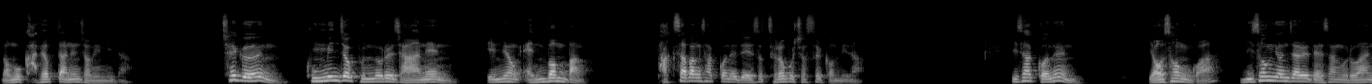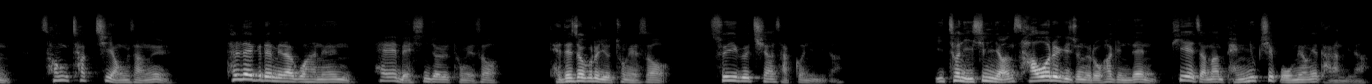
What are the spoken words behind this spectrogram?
너무 가볍다는 점입니다. 최근 국민적 분노를 자아낸 일명 N번방, 박사방 사건에 대해서 들어보셨을 겁니다. 이 사건은 여성과 미성년자를 대상으로 한 성착취 영상을 텔레그램이라고 하는 해외 메신저를 통해서 대대적으로 유통해서 수익을 취한 사건입니다. 2020년 4월을 기준으로 확인된 피해자만 165명에 달합니다.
